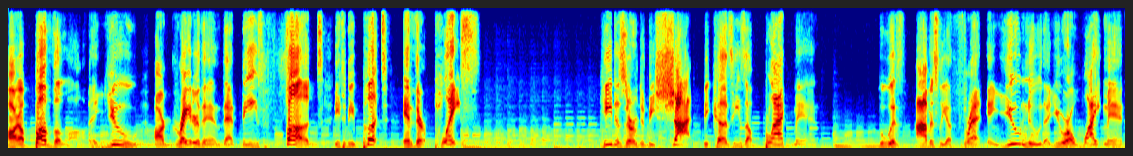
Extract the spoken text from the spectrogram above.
are above the law, that you are greater than, that these thugs need to be put in their place. He deserved to be shot because he's a black man who is obviously a threat, and you knew that you were a white man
